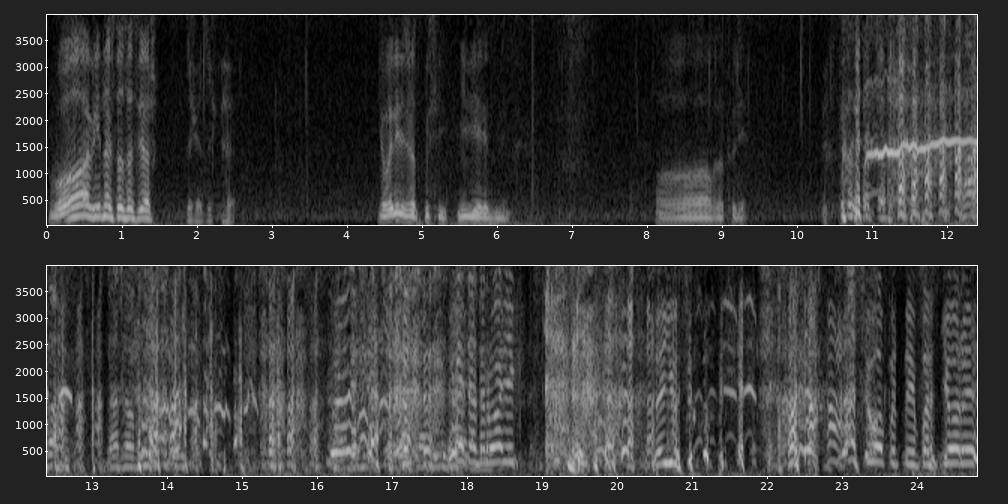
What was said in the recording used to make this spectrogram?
Во, видно, что сосешь. Тихо, тихо. Говорили же, откуси. Не верит, блин. Натуре. Этот ролик на ютубе. Наши опытные партнеры.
